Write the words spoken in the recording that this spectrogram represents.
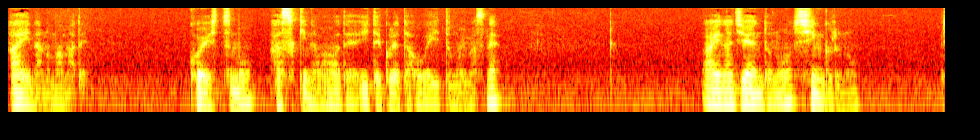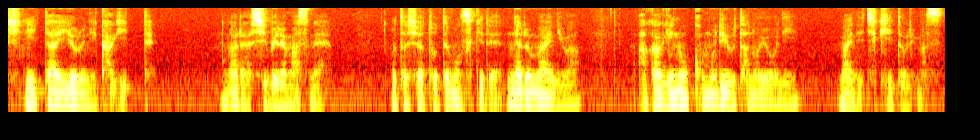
アイナのままで声質もハスキーなままでいてくれた方がいいと思いますね。アイナ・ジ・エンドのシングルの「死にたい夜に限って」あれはしびれますね。私はとても好きで寝る前には赤城の子守歌のように毎日聴いております、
